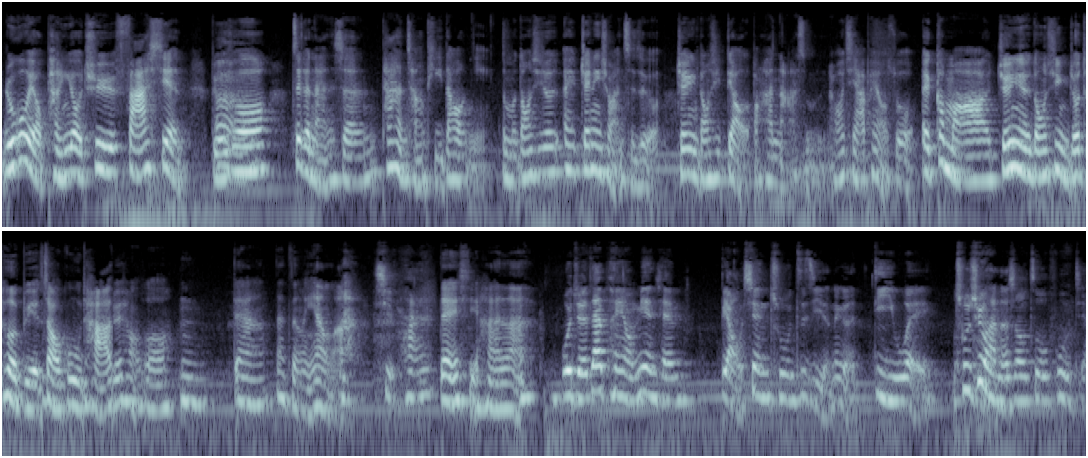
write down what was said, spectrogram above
如果有朋友去发现，比如说、这个男生他很常提到你什么东西，就是哎、Jenny 喜欢吃这个，Jenny 东西掉了帮他拿什么，然后其他朋友说，哎、干嘛、啊、Jenny 的东西你就特别照顾他，就想说，嗯，对啊，那怎么样啦？喜欢。对，喜欢啦。我觉得在朋友面前表现出自己的那个地位，出去玩的时候坐副驾，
